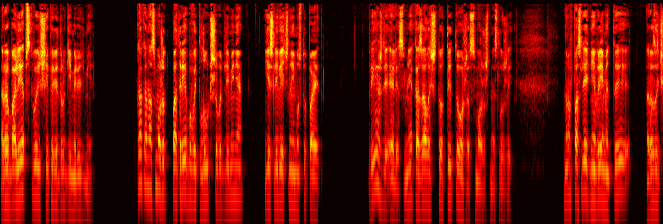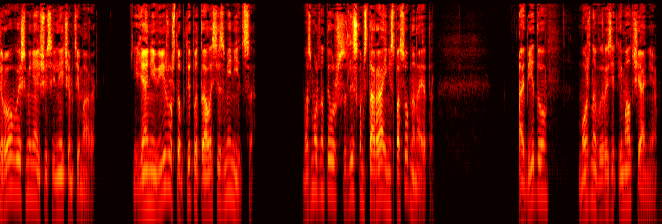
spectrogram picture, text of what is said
раболепствующей перед другими людьми? Как она сможет потребовать лучшего для меня, если вечно ему уступает? Прежде, Элис, мне казалось, что ты тоже сможешь мне служить. Но в последнее время ты разочаровываешь меня еще сильнее, чем Тимара. Я не вижу, чтобы ты пыталась измениться. Возможно, ты уж слишком стара и не способна на это. Обиду можно выразить и молчанием.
